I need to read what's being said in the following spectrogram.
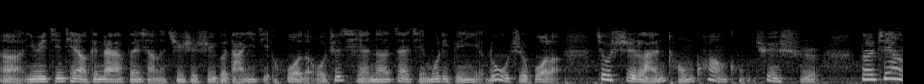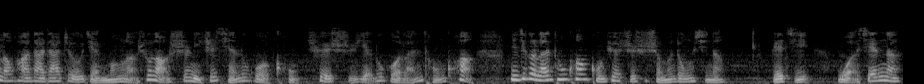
啊，因为今天要跟大家分享的其实是一个答疑解惑的。我之前呢在节目里边也录制过了，就是蓝铜矿孔雀石。那这样的话，大家就有点懵了，说老师，你之前录过孔雀石，也录过蓝铜矿，你这个蓝铜矿孔雀石是什么东西呢？别急，我先呢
